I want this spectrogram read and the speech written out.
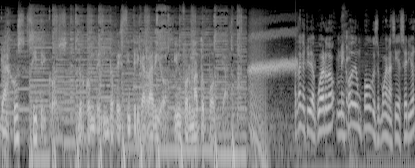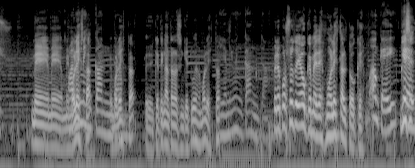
Gajos Cítricos, los contenidos de Cítrica Radio en formato podcast. La verdad que estoy de acuerdo. Me jode un poco que se pongan así de serios. Me, me, me A mí me molesta. encanta. molesta. eh, que tengan tantas inquietudes me molesta. Y a mí me encanta. Pero por suerte hay algo que me desmolesta al toque. Ok. Y ¿qué? es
